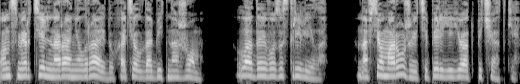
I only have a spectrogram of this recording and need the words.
Он смертельно ранил Райду, хотел добить ножом. Лада его застрелила. На всем оружии теперь ее отпечатки.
